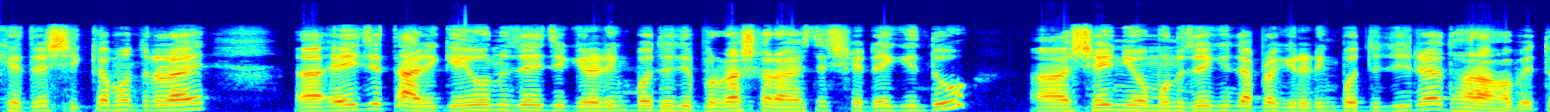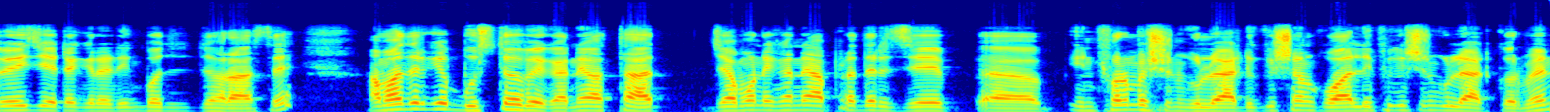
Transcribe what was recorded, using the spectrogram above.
ক্ষেত্রে শিক্ষা মন্ত্রণালয় এই যে তারিখ, এই অনুযায়ী যে গ্রেডিং পদ্ধতি প্রকাশ করা হয়েছে, সেটাই কিন্তু সেই নিয়ম অনুযায়ী কিন্তু আপনার গ্রেডিং পদ্ধতিটা ধরা হবে। তো এই যে এটা গ্রেডিং পদ্ধতি ধরা আছে, আমাদেরকে বুঝতে হবে এখানে, অর্থাৎ যেমন এখানে আপনাদের যে ইনফরমেশনগুলো এডুকেশনাল কোয়ালিফিকেশনগুলো অ্যাড করবেন,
